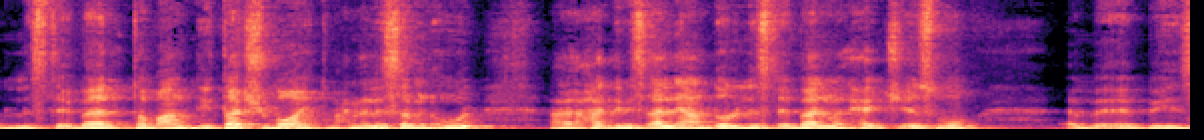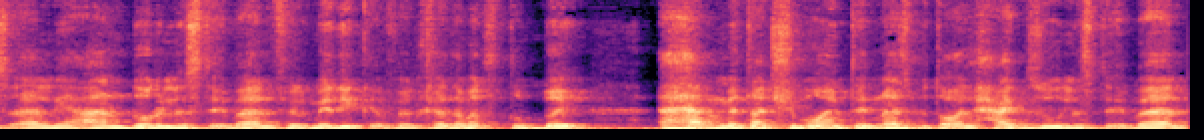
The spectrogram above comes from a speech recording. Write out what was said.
الاستقبال طبعا دي touch point ما إحنا لسه بنقول حد بيسألني عن دور الاستقبال ما لحقتش اسمه بيسألني عن دور الاستقبال في ال medical في الخدمات الطبية. أهم touch point الناس بتوع الحجز والاستقبال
